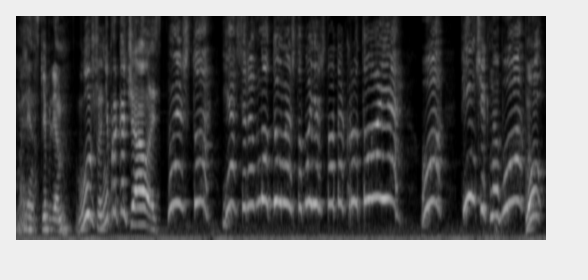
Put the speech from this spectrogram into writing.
Блинский, блин, лучше не прокачалась. Ну и что? Я все равно думаю, что будет что-то крутое. О, Пинчик на бо? Ну,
